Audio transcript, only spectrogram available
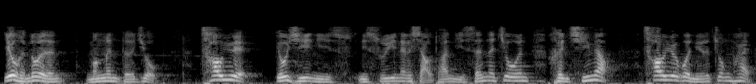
也有很多人蒙恩得救，超越。尤其你你属于那个小团体，神的救恩很奇妙，超越过你的宗派，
